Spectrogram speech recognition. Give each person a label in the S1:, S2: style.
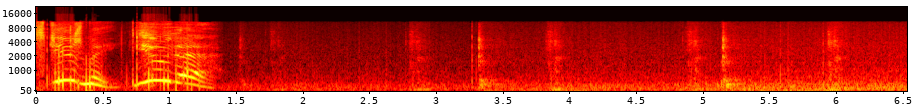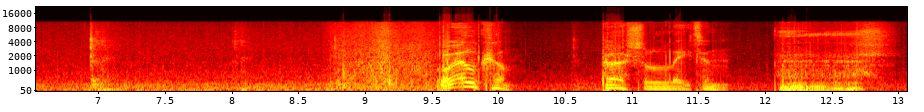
S1: Excuse me! You there!
S2: Welcome, Herschel Layton.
